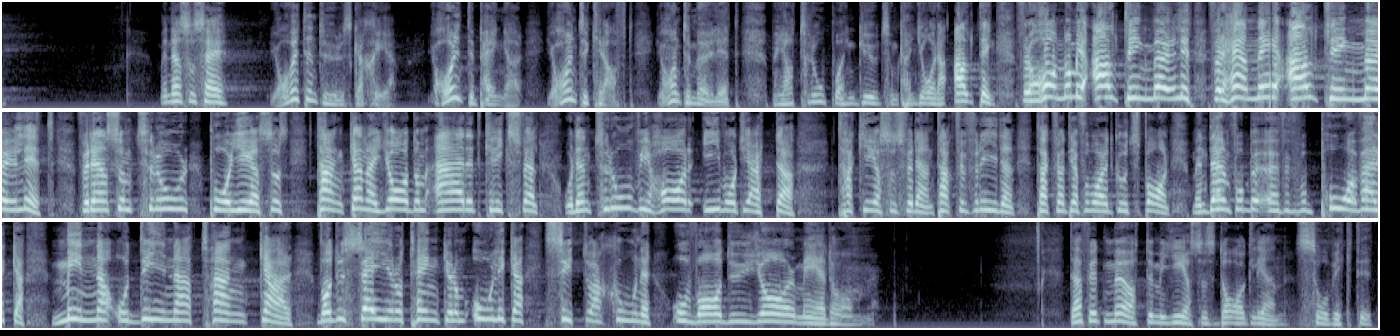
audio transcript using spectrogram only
Men den som säger, jag vet inte hur det ska ske. Jag har inte pengar, jag har inte kraft, jag har inte möjlighet. Men jag tror på en Gud som kan göra allting. För honom är allting möjligt, för henne är allting möjligt. För den som tror på Jesus. Tankarna, ja de är ett krigsfält. Och den tro vi har i vårt hjärta, Tack Jesus för den, tack för friden, tack för att jag får vara ett Guds barn. Men den får, behöver eh, få påverka mina och dina tankar. Vad du säger och tänker om olika situationer och vad du gör med dem. Därför är ett möte med Jesus dagligen så viktigt.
